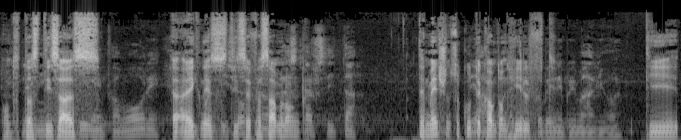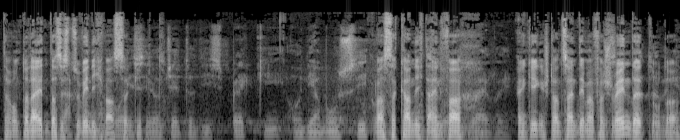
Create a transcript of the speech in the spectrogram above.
und dass dieses Ereignis, diese Versammlung den Menschen zugutekommt und hilft, die darunter leiden, dass es zu wenig Wasser gibt. Wasser kann nicht einfach ein Gegenstand sein, den man verschwendet oder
